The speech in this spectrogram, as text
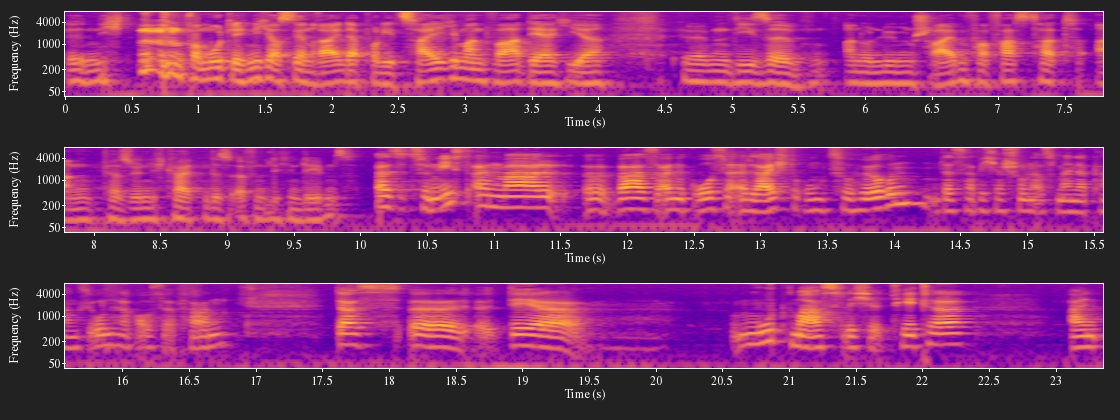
nicht, vermutlich nicht aus den Reihen der Polizei jemand war, der hier ähm, diese anonymen Schreiben verfasst hat an Persönlichkeiten des öffentlichen Lebens? Also zunächst einmal äh, war es eine große Erleichterung zu hören, das habe ich ja schon aus meiner Pension heraus erfahren, dass äh, der mutmaßliche Täter ein,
